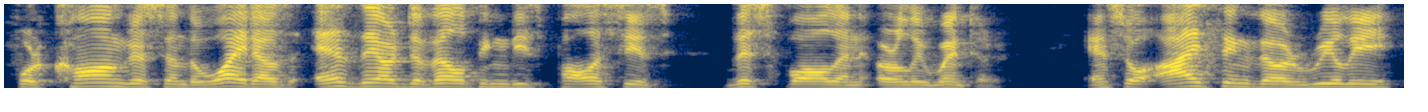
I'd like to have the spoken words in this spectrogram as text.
for Congress and the White House as they are developing these policies this fall and early winter. And so I think they're really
